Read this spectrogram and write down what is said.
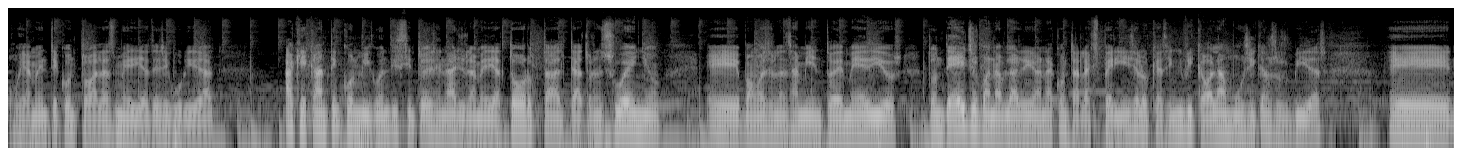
obviamente con todas las medidas de seguridad, a que canten conmigo en distintos escenarios, la media torta, el teatro en sueño, eh, vamos a hacer un lanzamiento de medios, donde ellos van a hablar y van a contar la experiencia, lo que ha significado la música en sus vidas. Eh,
